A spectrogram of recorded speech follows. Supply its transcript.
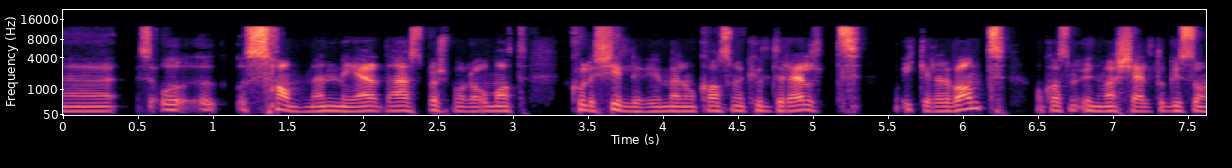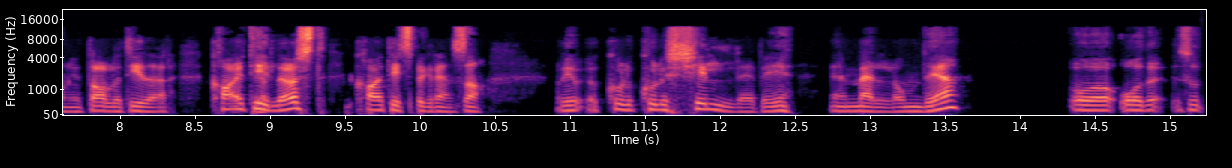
Eh, og, og, sammen med det her spørsmålet om at hvordan skiller vi mellom hva som er kulturelt og ikke relevant, og hva som er universelt og gudståelig til alle tider. Hva er tidløst, hva er tidsbegrensa? Hvordan skiller vi eh, mellom det? Og, og det, så,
